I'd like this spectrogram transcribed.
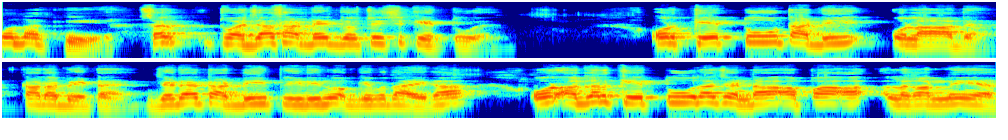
ਉਹਦਾ ਕੀ ਹੈ? ਸਰ ਤਵਜਾ ਸਾਡੇ ਜੋਤਿਸ਼ ਕੇਤੂ ਹੈ। ਔਰ ਕੇਤੂ ਤੁਹਾਡੀ ਔਲਾਦ ਹੈ, ਤੁਹਾਡਾ ਬੇਟਾ ਹੈ, ਜਿਹੜਾ ਤੁਹਾਡੀ ਪੀੜ੍ਹੀ ਨੂੰ ਅੱਗੇ ਵਧਾਏਗਾ। ਔਰ ਅਗਰ ਕੇਤੂ ਦਾ ਝੰਡਾ ਆਪਾਂ ਲਗਾਉਂਦੇ ਆ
